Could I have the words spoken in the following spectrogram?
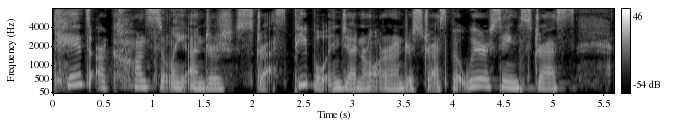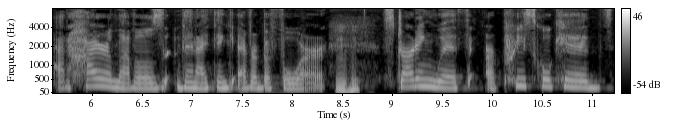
kids are constantly under stress. People in general are under stress, but we're seeing stress at higher levels than I think ever before. Mm-hmm. Starting with our preschool kids,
